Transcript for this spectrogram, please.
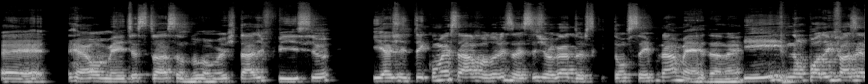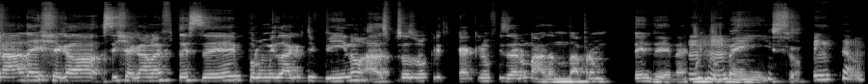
É, realmente a situação do Romeo está difícil. E a gente tem que começar a valorizar esses jogadores que estão sempre na merda, né? E não podem fazer nada e chega, se chegar no FTC, por um milagre divino, as pessoas vão criticar que não fizeram nada. Não dá pra entender, né? Uhum. Muito bem isso. Então.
